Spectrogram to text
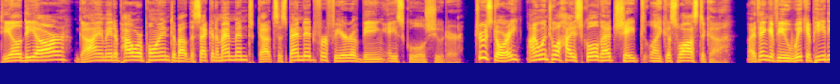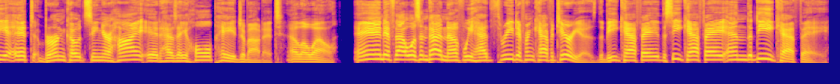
TLDR, guy made a PowerPoint about the Second Amendment, got suspended for fear of being a school shooter. True story, I went to a high school that's shaped like a swastika. I think if you Wikipedia it, Burncoat Senior High, it has a whole page about it. LOL. And if that wasn't bad enough, we had three different cafeterias the B Cafe, the C Cafe, and the D Cafe.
